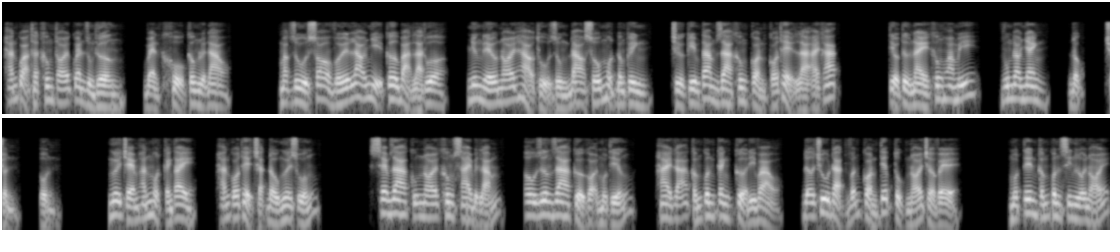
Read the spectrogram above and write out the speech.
hắn quả thật không thói quen dùng thường, bèn khổ công luyện đao. Mặc dù so với lao nhị cơ bản là thua, nhưng nếu nói hảo thủ dùng đao số một đông kinh, trừ kim tam ra không còn có thể là ai khác. Tiểu tử này không hoa mỹ, vung đao nhanh, độc, chuẩn, ổn. Ngươi chém hắn một cánh tay, hắn có thể chặt đầu ngươi xuống. Xem ra cũng nói không sai biệt lắm, âu dương ra cửa gọi một tiếng, hai gã cấm quân canh cửa đi vào, đỡ chu đạt vẫn còn tiếp tục nói trở về. Một tên cấm quân xin lỗi nói,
